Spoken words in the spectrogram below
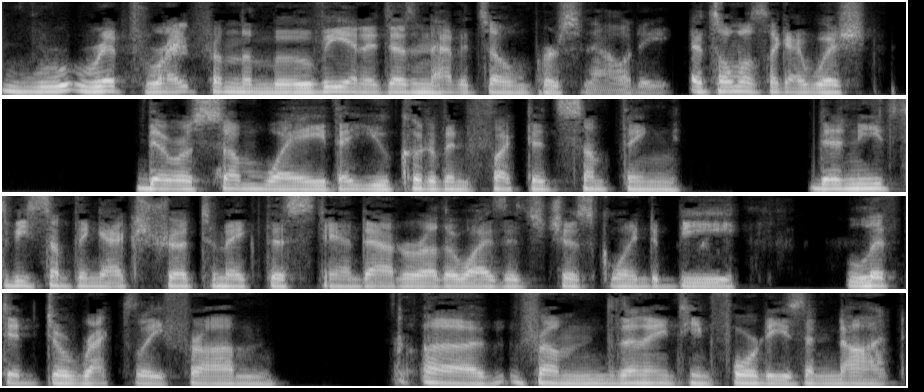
ripped right from the movie, and it doesn't have its own personality. It's almost like I wish there was some way that you could have inflected something. There needs to be something extra to make this stand out, or otherwise it's just going to be lifted directly from uh from the 1940s and not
